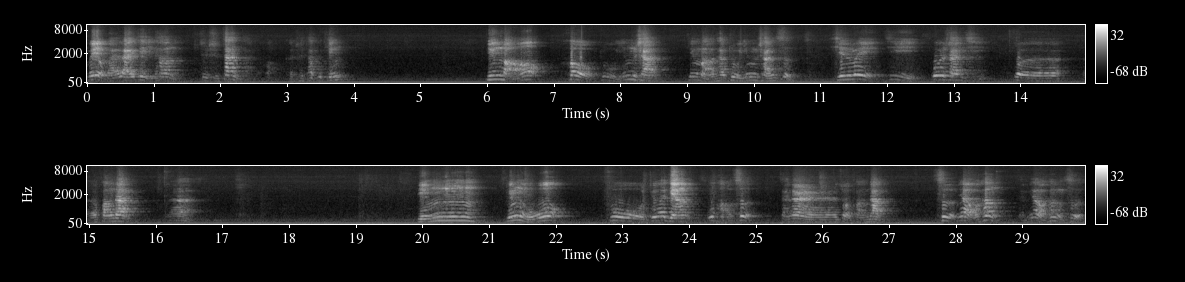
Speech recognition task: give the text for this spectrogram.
没有白来这一趟，这是赞他的话，可是他不听。丁卯后住应山，丁卯他住应山寺。辛未即郭山起，做呃方丈啊。丙丙午赴浙江虎跑寺，在那儿做方丈。次庙横，在庙横寺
